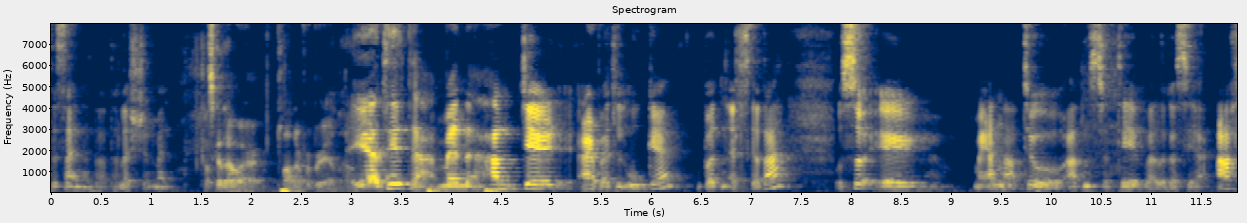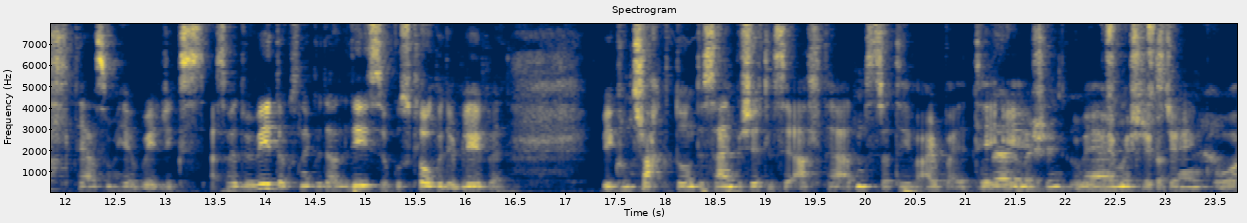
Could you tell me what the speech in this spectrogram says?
där av tallerken. Men... Kanske det var planer för början. Ja, titta. Men han ger arbete till Oke. Bötterna älskar det. Och så är med Anna to administrativ eller vad säga allt det här som har vi riks alltså hade vi vet också när vi där läser och hur klok vi det blev vi kontrakt och designbeskyttelse allt det administrativa arbetet det är mer mer exchange och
